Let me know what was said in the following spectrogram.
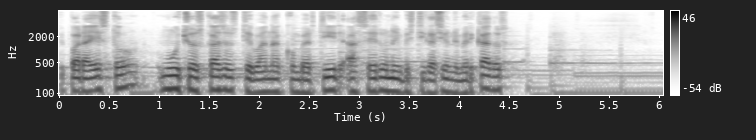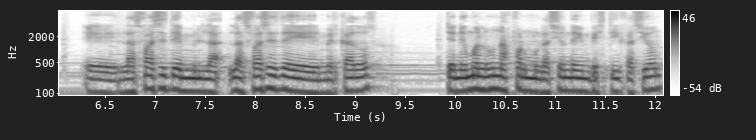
y para esto muchos casos te van a convertir a hacer una investigación de mercados. Eh, las fases de las fases de mercados tenemos una formulación de investigación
